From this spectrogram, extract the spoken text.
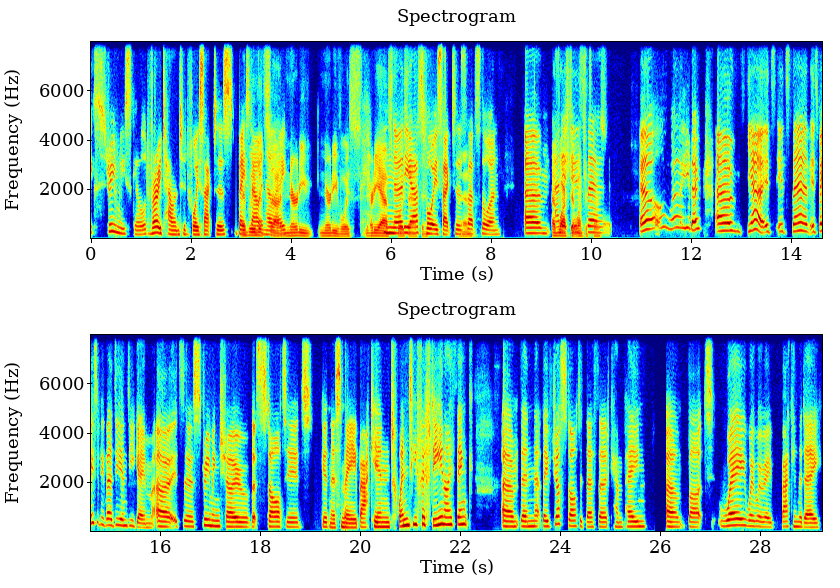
extremely skilled, very talented voice actors based out in LA. Uh, nerdy, nerdy voice, nerdy ass, nerdy voice ass actor. voice actors. Yeah. That's the one. Um, I've watched it, it once or their, twice. Oh well, you know, um, yeah, it's it's their it's basically their D and D game. Uh, it's a streaming show that started, goodness me, back in 2015, I think. Um, then they've just started their third campaign. Um, but way, way, way, way back in the day,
